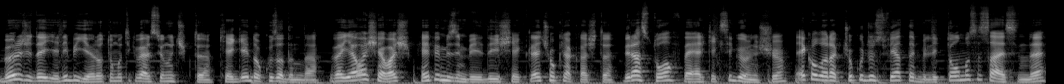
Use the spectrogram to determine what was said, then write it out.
Böylece de yeni bir yarı otomatik versiyonu çıktı. KG9 adında. Ve yavaş yavaş hepimizin bildiği şekle çok yaklaştı. Biraz tuhaf ve erkeksi görünüşü, ek olarak çok ucuz fiyatla birlikte olması sayesinde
